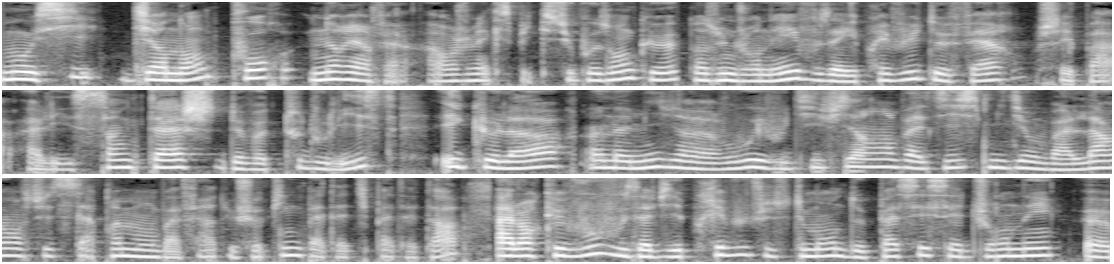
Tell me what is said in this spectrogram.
mais aussi dire non pour ne rien faire. Alors je m'explique. Supposons que dans une journée, vous avez prévu de faire, je sais pas, allez, 5 tâches de votre to-do list et que là, un ami vient vers vous et vous dit viens, vas-y, ce midi on va là, ensuite cet après-midi on va faire du shopping, patati patata. Alors que vous, vous aviez prévu justement de passer cette journée euh,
